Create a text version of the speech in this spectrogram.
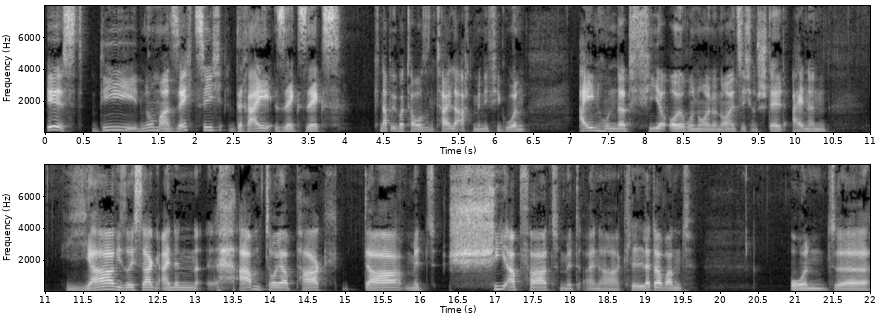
ist die Nummer 60366. Knapp über 1000 Teile, 8 Minifiguren, 104,99 Euro und stellt einen, ja, wie soll ich sagen, einen äh, Abenteuerpark dar mit Skiabfahrt, mit einer Kletterwand und äh,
